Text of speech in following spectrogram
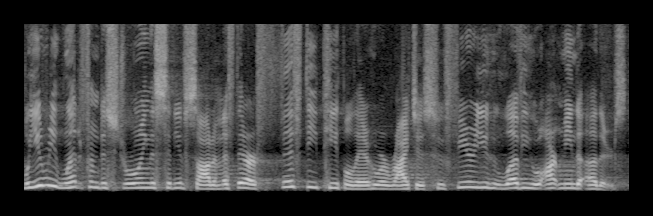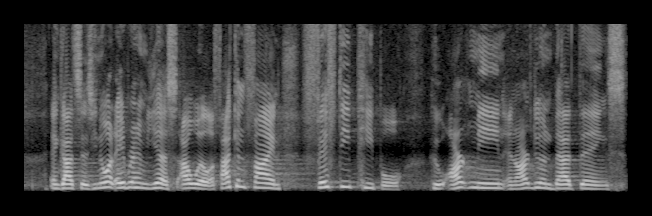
will you relent from destroying the city of Sodom if there are 50 people there who are righteous, who fear you, who love you, who aren't mean to others? And God says, You know what, Abraham? Yes, I will. If I can find 50 people who aren't mean and aren't doing bad things,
